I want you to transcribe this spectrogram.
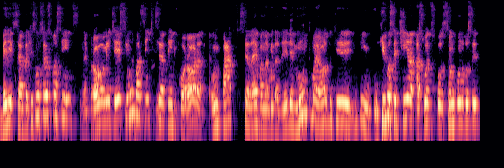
beneficiários aqui são os seus pacientes, né? Provavelmente esse um paciente que você atende por hora, o impacto que você leva na vida dele é muito maior do que, enfim, o que você tinha à sua disposição quando você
